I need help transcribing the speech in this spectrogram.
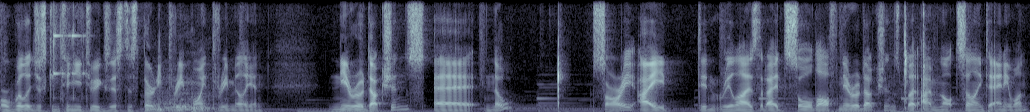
Or will it just continue to exist as 33.3 million? Neuroductions? Uh, no. Sorry, I didn't realize that I'd sold off Neuroductions, but I'm not selling to anyone.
